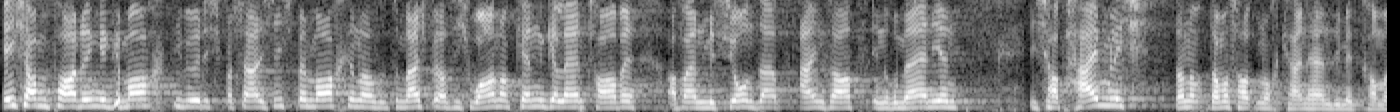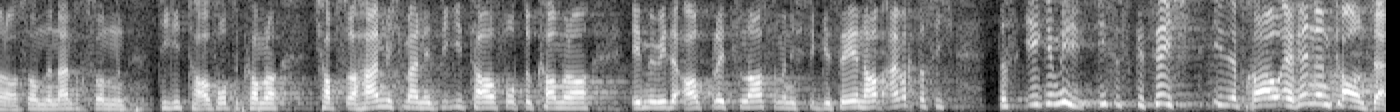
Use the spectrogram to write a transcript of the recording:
Ich habe ein paar Dinge gemacht, die würde ich wahrscheinlich nicht mehr machen. Also zum Beispiel, als ich Juana kennengelernt habe auf einem Missionseinsatz in Rumänien. Ich habe heimlich, damals hatten wir noch kein Handy mit Kamera, sondern einfach so eine Digitalfotokamera. Ich habe so heimlich meine Digitalfotokamera immer wieder aufblitzen lassen, wenn ich sie gesehen habe. Einfach, dass ich das irgendwie, dieses Gesicht, diese Frau erinnern konnte.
